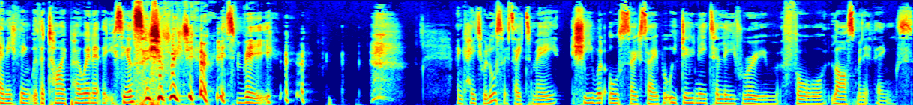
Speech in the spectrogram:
anything with a typo in it that you see on social media is me. and Katie will also say to me, she will also say, but we do need to leave room for last minute things.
